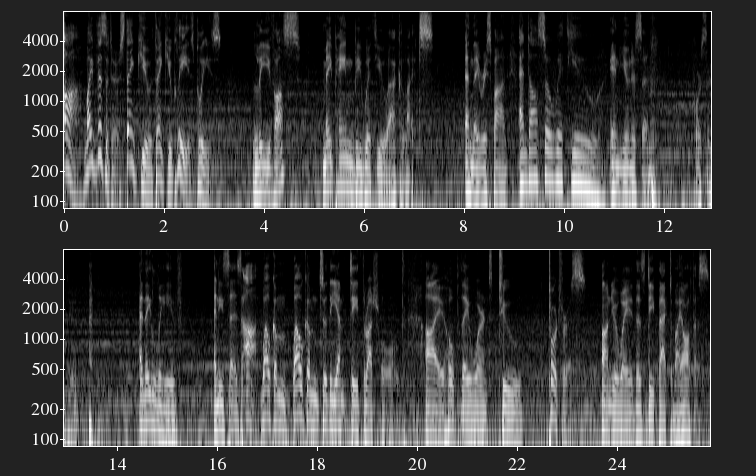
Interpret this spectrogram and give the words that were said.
Ah, my visitors, thank you, thank you, please, please. Leave us. May pain be with you, acolytes. And they respond, and also with you, in unison. Of course they do. and they leave. And he says, Ah, welcome, welcome to the empty threshold. I hope they weren't too torturous on your way this deep back to my office.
